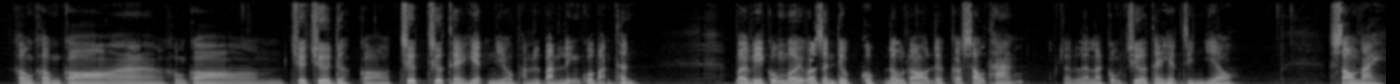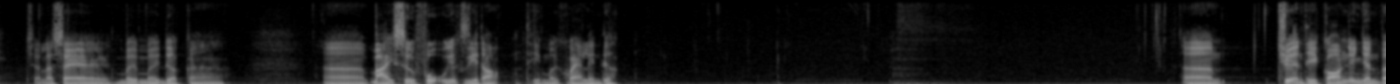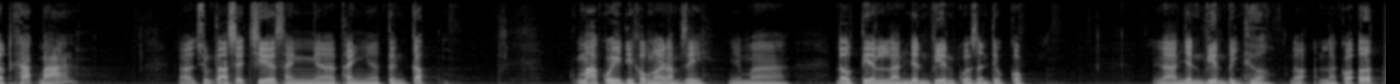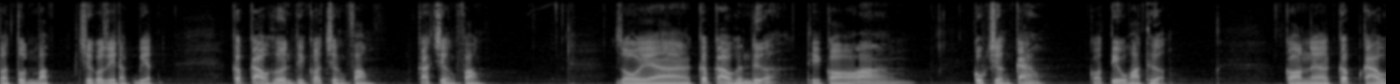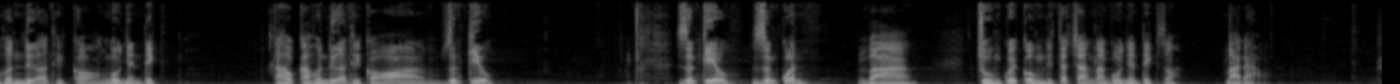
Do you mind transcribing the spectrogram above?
không không có không có chưa chưa được có chưa chưa thể hiện nhiều bản bản lĩnh của bản thân. Bởi vì cũng mới vào dân điều cục đâu đó được có 6 tháng, nên là cũng chưa thể hiện gì nhiều. Sau này chắc là sẽ mới mới được à, à, bái sư phụ biết gì đó thì mới khỏe lên được. À, chuyện thì có những nhân vật khác bá. À, Chúng ta sẽ chia à, thành, thành từng cấp. Ma quỷ thì không nói làm gì Nhưng mà Đầu tiên là nhân viên của dân tiểu cục Là nhân viên bình thường Đó là có ớt và tôn mập Chưa có gì đặc biệt. Cấp cao hơn thì có trưởng phòng Các trưởng phòng. Rồi à, cấp cao hơn nữa Thì có à, cục trưởng cao Có tiêu hòa thượng. Còn à, cấp cao hơn nữa Thì có ngô nhân địch. Cao cao hơn nữa thì có à, Dương Kiêu. Dương Kiêu Dương Quân Và chùm cuối cùng thì chắc chắn là Ngô Nhân Địch rồi Bá đạo.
